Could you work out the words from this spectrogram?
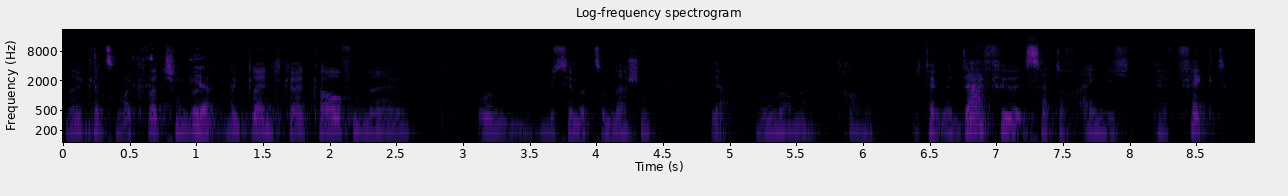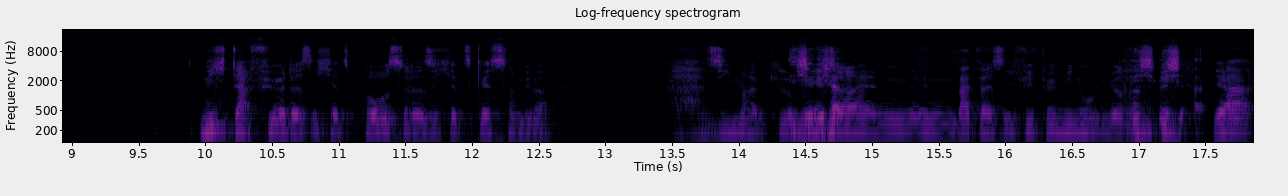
ne, kannst du mal quatschen, Ja. eine Kleinigkeit kaufen ne, und ein bisschen was zu naschen. Ja, wunderbar, traumhaft. Ich denke mir, dafür ist das doch eigentlich perfekt. Nicht dafür, dass ich jetzt poste, dass ich jetzt gestern wieder siebeneinhalb Ich- Kilometer ich hab- in, in was weiß ich wie viele Minuten gerannt Ich- bin. ich- ja,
